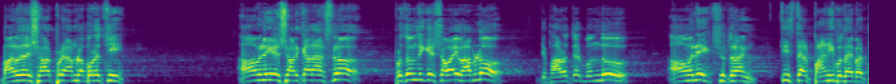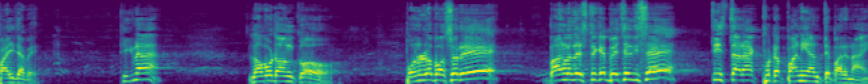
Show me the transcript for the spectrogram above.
বাংলাদেশ হওয়ার পরে আমরা বলেছি, আওয়ামী লীগের সরকার আসলো, প্রথম দিকে সবাই ভাবলো যে ভারতের বন্ধু আওয়ামী লীগ, সুতরাং তিস্তার পানি বোধহয় এবার পাই যাবে। ঠিক না? লবডঙ্ক। পনেরো বছরে বাংলাদেশ থেকে বেঁচে দিছে, তিস্তার এক ফোঁটা পানি আনতে পারে নাই।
